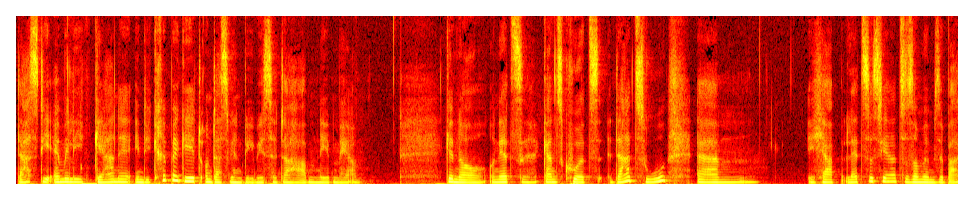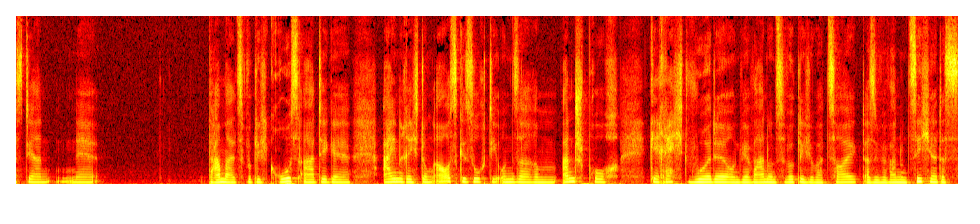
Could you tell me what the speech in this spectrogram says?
dass die Emily gerne in die Krippe geht und dass wir einen Babysitter haben nebenher. Genau, und jetzt ganz kurz dazu. Ähm, ich habe letztes Jahr zusammen mit Sebastian eine damals wirklich großartige Einrichtung ausgesucht, die unserem Anspruch gerecht wurde und wir waren uns wirklich überzeugt, also wir waren uns sicher, dass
